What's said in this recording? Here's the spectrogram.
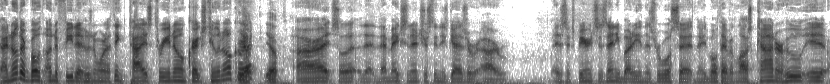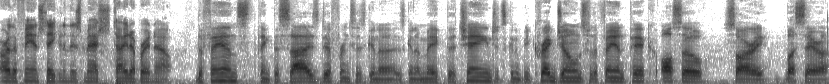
I know they're both undefeated. Who's number one? I think Tye's 3 0 and Craig's 2 0, correct? Yep, yep. All right, so that, that, that, makes it interesting. These guys are, are as experienced as anybody in this rule set, and they both haven't lost. Connor, who is, are the fans taking in this match? It's tied up right now. The fans think the size difference is gonna is gonna make the change. It's gonna be Craig Jones for the fan pick. Also, sorry, Bussera.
